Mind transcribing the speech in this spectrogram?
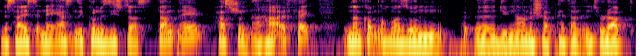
das heißt, in der ersten Sekunde siehst du das Thumbnail, hast schon einen Aha-Effekt und dann kommt nochmal so ein äh, dynamischer Pattern Interrupt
